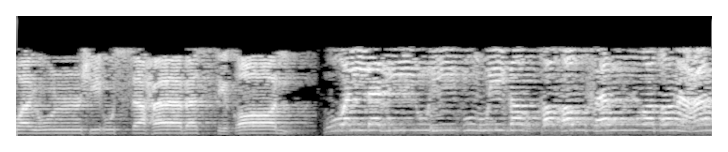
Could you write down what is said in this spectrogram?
وينشئ السحاب الثقال هو الذي يريكم البرق خوفا وطمعا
